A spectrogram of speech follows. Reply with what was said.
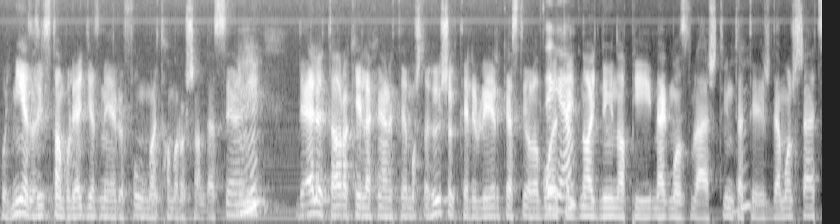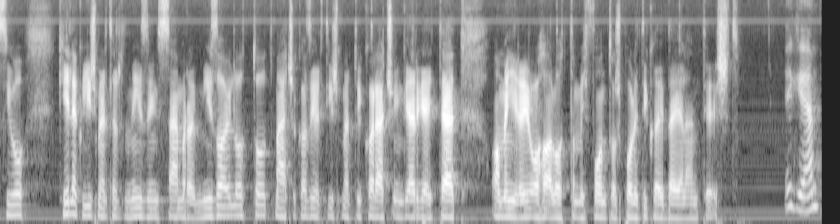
Hogy mi ez az isztambuli egyezmény, erről fogunk majd hamarosan beszélni. Mm-hmm. De előtte arra kérlek, mert most a Hősök terül érkeztél, ahol volt Igen. egy nagy nőnapi megmozdulás, tüntetés, mm. demonstráció. Kérlek, hogy ismertesd a nézőink számára, hogy mi zajlott ott, már csak azért ismert, hogy Karácsony Gergely tett, amennyire jól hallottam, egy fontos politikai bejelentést. Igen,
